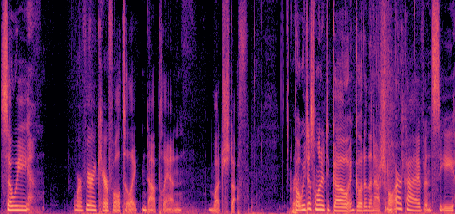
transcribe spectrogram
so, we were very careful to like not plan much stuff. Right. But we just wanted to go and go to the National Archive and see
